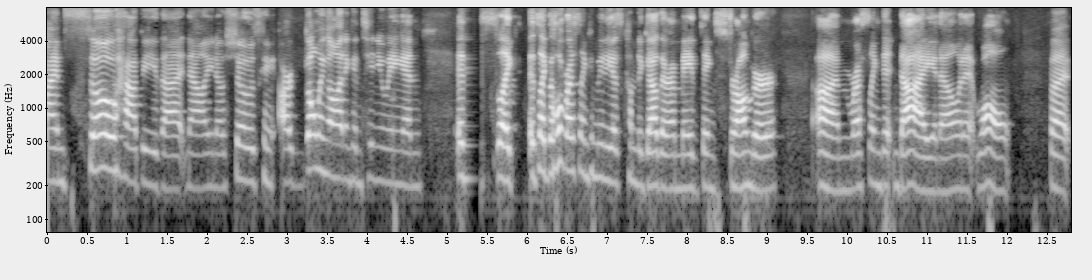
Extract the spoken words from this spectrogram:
i'm so happy that now you know shows can are going on and continuing and it's like it's like the whole wrestling community has come together and made things stronger. Um wrestling didn't die you know and it won't. But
